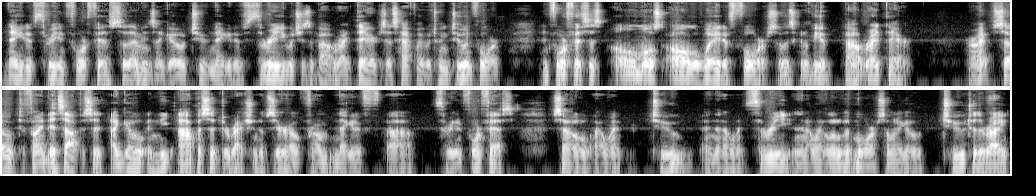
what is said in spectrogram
Negative 3 and 4 fifths, so that means I go to negative 3, which is about right there, because that's halfway between 2 and 4. And 4 fifths is almost all the way to 4, so it's going to be about right there. Alright, so to find its opposite, I go in the opposite direction of 0 from negative, uh, 3 and 4 fifths. So I went 2, and then I went 3, and then I went a little bit more. So I'm going to go 2 to the right,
